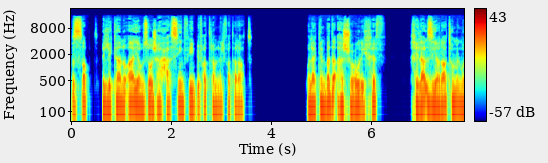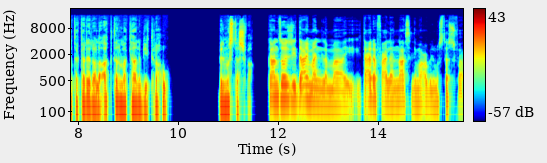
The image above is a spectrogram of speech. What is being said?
بالضبط اللي كانوا آية وزوجها حاسين فيه بفترة من الفترات. ولكن بدأ هالشعور يخف خلال زياراتهم المتكررة لأكثر مكان بيكرهوه. بالمستشفى. كان زوجي دائما لما يتعرف على الناس اللي معه بالمستشفى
